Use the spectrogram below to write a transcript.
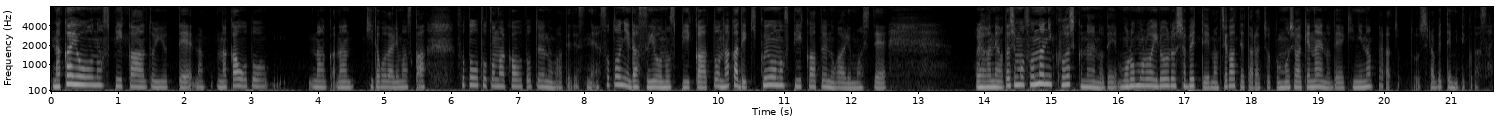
中用のスピーカーと言って、な中音なんかなん聞いたことありますか？外音と中音というのがあってですね外に出す用のスピーカーと中で聞く用のスピーカーというのがありましてこれはね私もそんなに詳しくないのでもろもろいろいろ喋って間違ってたらちょっと申し訳ないので気になったらちょっと調べてみてください。っ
